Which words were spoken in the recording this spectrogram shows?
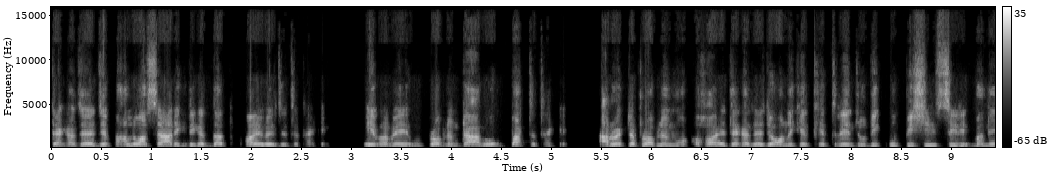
দেখা যায় যে ভালো আছে, আরেক দিকের দাঁত ক্ষয় হয়ে যেতে থাকে। এভাবে প্রবলেমটা আরও বাড়তে থাকে। আরও একটা প্রবলেম হয় দেখা যায় যে অনেকের ক্ষেত্রে যদি খুব বেশি মানে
